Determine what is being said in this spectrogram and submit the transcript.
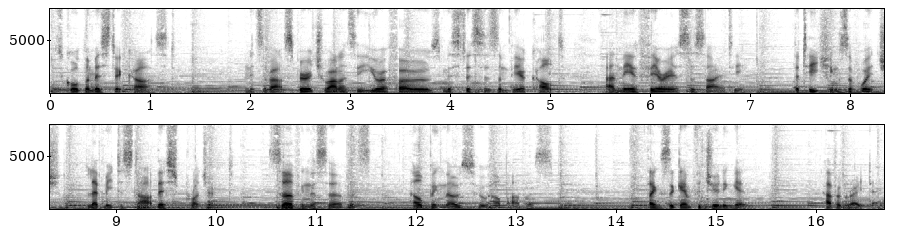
It's called The Mystic Cast, and it's about spirituality, UFOs, mysticism, the occult, and the Aetherius Society, the teachings of which led me to start this project, serving the service, helping those who help others. Thanks again for tuning in. Have a great day.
